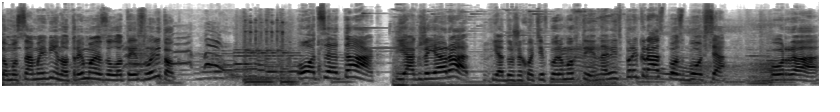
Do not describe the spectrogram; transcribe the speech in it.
Тому саме він отримує золотий злиток. Оце так! Як же я рад! Я дуже хотів перемогти, навіть прикрас позбувся. Ура!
